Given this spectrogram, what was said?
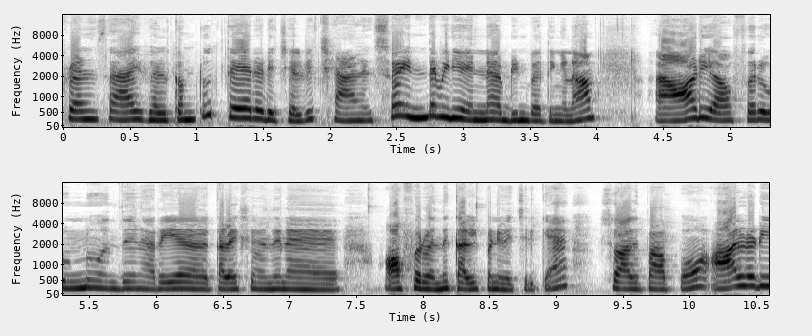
ஃப்ரெண்ட்ஸ் hi welcome to Theradi Selvi channel so இந்த வீடியோ என்ன அப்படின்னு பார்த்தீங்கன்னா ஆடி ஆஃபர் இன்னும் வந்து நிறைய கலெக்ஷன் வந்து நான் ஆஃபர் வந்து கலெக்ட் பண்ணி வச்சுருக்கேன். ஸோ அது பார்ப்போம். ஆல்ரெடி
